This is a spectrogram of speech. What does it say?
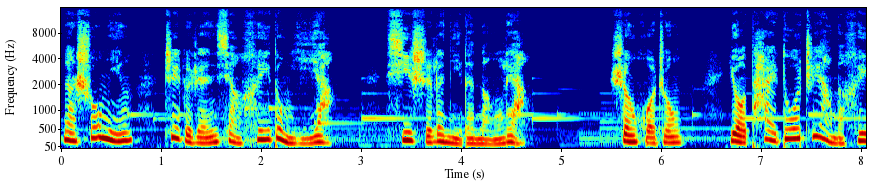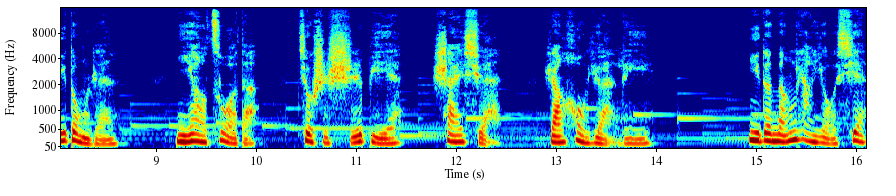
那说明这个人像黑洞一样吸食了你的能量。生活中有太多这样的黑洞人，你要做的就是识别。筛选，然后远离。你的能量有限，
